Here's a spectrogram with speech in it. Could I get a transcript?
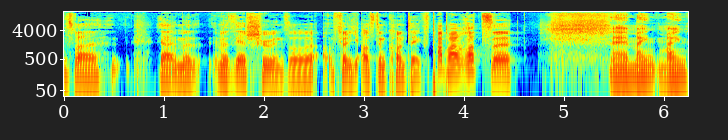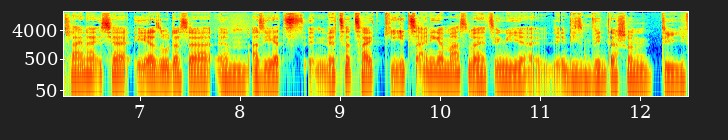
es war ja immer, immer sehr schön, so völlig aus dem Kontext. Papa, Rotze! Äh, mein, mein Kleiner ist ja eher so, dass er, ähm, also jetzt in letzter Zeit geht's einigermaßen, weil er jetzt irgendwie in diesem Winter schon die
